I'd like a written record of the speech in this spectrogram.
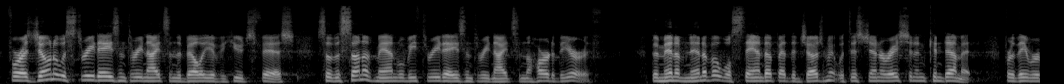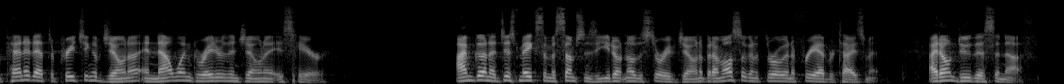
For as Jonah was three days and three nights in the belly of a huge fish, so the Son of Man will be three days and three nights in the heart of the earth. The men of Nineveh will stand up at the judgment with this generation and condemn it, for they repented at the preaching of Jonah, and now one greater than Jonah is here. I'm going to just make some assumptions that you don't know the story of Jonah, but I'm also going to throw in a free advertisement. I don't do this enough.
